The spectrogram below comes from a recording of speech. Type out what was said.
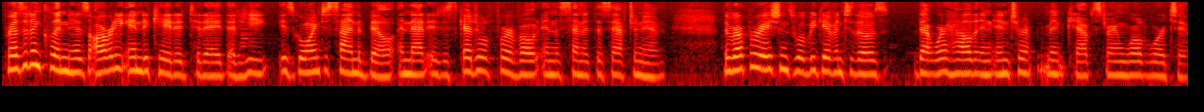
President Clinton has already indicated today that he is going to sign the bill and that it is scheduled for a vote in the Senate this afternoon. The reparations will be given to those that were held in internment camps during World War II.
